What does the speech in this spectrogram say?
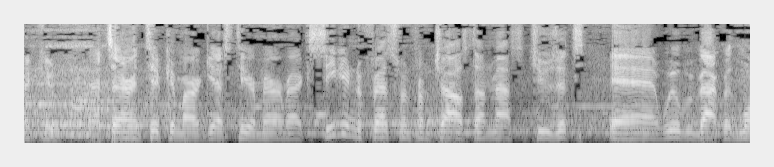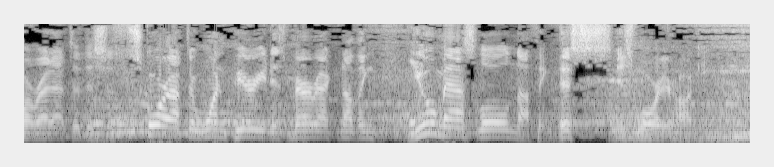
Thank you. That's Aaron Titcomb, our guest here, Merrimack, senior defenseman from Charlestown, Massachusetts, and we'll be back with more right after this. The score after one period is Merrimack nothing, UMass Lowell nothing. This is Warrior Hockey.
